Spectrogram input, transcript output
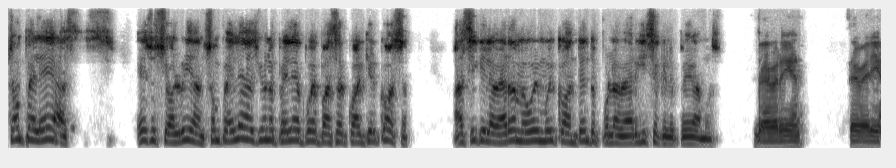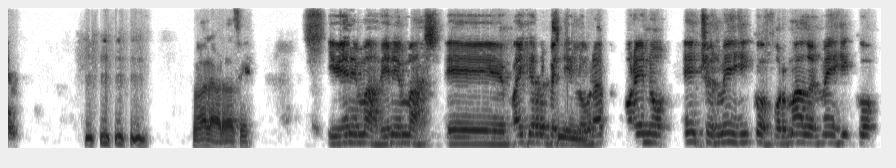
Son peleas, eso se olvidan, son peleas y una pelea puede pasar cualquier cosa. Así que la verdad me voy muy contento por la vergüenza que le pegamos. Deberían, deberían. no, la verdad sí. Y viene más, viene más. Eh, hay que repetirlo. Sí. Brando Moreno, hecho en México, formado en México,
